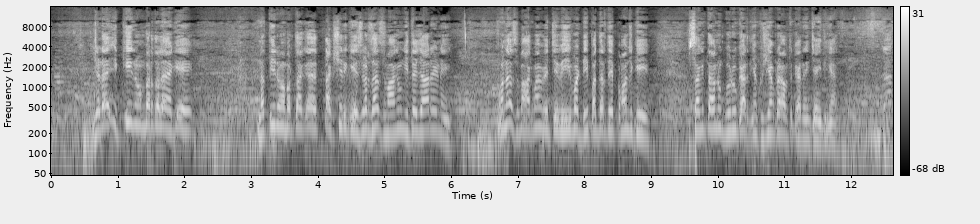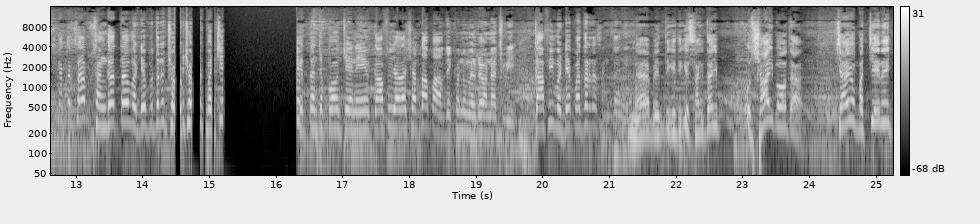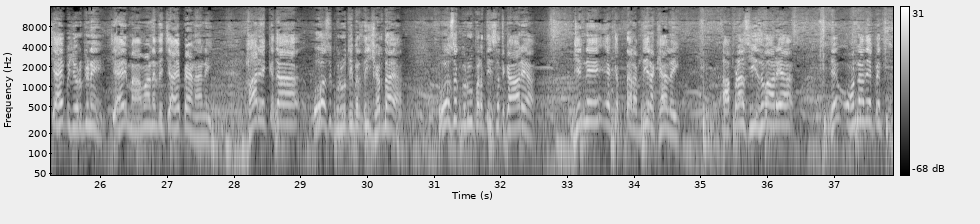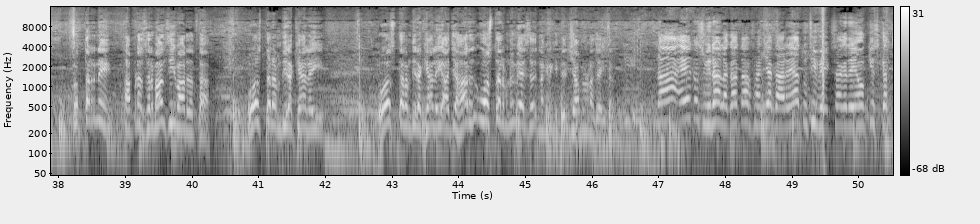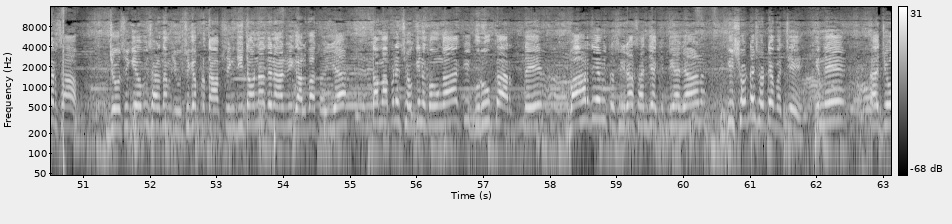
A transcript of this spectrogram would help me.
ਜਿਹੜਾ 21 ਨਵੰਬਰ ਤੋਂ ਲੈ ਕੇ 29 ਨਵੰਬਰ ਤੱਕ ਤਖਤ ਸ੍ਰੀ ਕੇਸਗੜ੍ਹ ਸਾਹਿਬ ਸਮਾਗਮ ਕੀਤੇ ਜਾ ਰਹੇ ਨੇ। ਉਹਨਾਂ ਸਮਾਗਮਾਂ ਵਿੱਚ ਵੀ ਵੱਡੀ ਪੱਧਰ ਤੇ ਪਹੁੰਚ ਕੇ ਸੰਗਤਾਂ ਨੂੰ ਗੁਰੂ ਘਰ ਦੀਆਂ ਖੁਸ਼ੀਆਂ ਪ੍ਰਾਪਤ ਕਰਨੀਆਂ ਚਾਹੀਦੀਆਂ। ਸਕੱਤਰ ਸਾਹਿਬ ਸੰਗਤ ਵੱਡੇ ਪੱਧਰ ਤੇ ਛੋਟੇ ਛੋਟੇ ਬੱਚੇ ਕੀਰਤਨ ਚ ਪਹੁੰਚੇ ਨੇ। ਕਾਫੀ ਜ਼ਿਆਦਾ ਸ਼ਰਧਾ ਭਾਵ ਦੇਖਣ ਨੂੰ ਮਿਲ ਰਿਹਾ ਉਹਨਾਂ ਚ ਵੀ। ਕਾਫੀ ਵੱਡੇ ਪੱਧਰ ਤੇ ਸੰਗਤਾਂ ਨੇ। ਮੈਂ ਬੇਨਤੀ ਕੀਤੀ ਕਿ ਸੰਗਤਾਂ 'ਚ ਉਤਸ਼ਾਹ ਹੀ ਬਹੁਤ ਆ। ਚਾਹੇ ਉਹ ਬੱਚੇ ਨੇ ਚਾਹੇ ਬਜ਼ੁਰਗ ਨੇ ਚਾਹੇ ਮਾਵਾਂ ਨੇ ਤੇ ਚਾਹੇ ਭੈਣਾਂ ਨੇ ਹਰ ਇੱਕ ਦਾ ਉਸ ਗੁਰੂ ਦੀ ਪ੍ਰਤੀ ਸ਼ਰਧਾ ਆ। ਉਸ ਗੁਰੂ ਪ੍ਰਤੀ ਸਤਿਕਾਰ ਆ, ਜਿਨੇ ਇੱਕ ਧਰਮ ਦੀ ਰੱਖਿਆ ਲਈ ਆਪਣਾ ਸੀਸ ਵਾਰਿਆ ਤੇ ਉਹਨਾਂ ਦੇ ਪੁੱਤਰ ਨੇ ਆਪਣਾ ਸਰਬੰਸ ਹੀ ਵਾਰ ਦਿੱਤਾ। ਉਸ ਧਰਮ ਦੀ ਰੱਖਿਆ ਲਈ, ਉਸ ਧਰਮ ਦੀ ਰੱਖਿਆ ਲਈ ਅੱਜ ਹਰ ਉਸ ਧਰਮ ਨੂੰ ਵੀ ਇਸ ਨਗਰ ਕੀਰਤਨ ਸ਼ਾਮਲ ਹੋਣਾ ਚਾਹੀਦਾ। ਤਾਂ ਇਹ ਤਸਵੀਰਾਂ ਲਗਾਤਾਰ ਸਾਂਝਾ ਕਰ ਰਹੇ ਹਾਂ। ਤੁਸੀਂ ਵੇਖ ਸਕਦੇ ਹੋ ਕਿ ਸਕੱਤਰ ਸਾਹਿਬ ਜੋ ਸੀਗੇ, ਉਹ ਵੀ ਸਾਡੇ ਨਾਲ ਮੌਜੂਦ ਸੀਗੇ। ਪ੍ਰਤਾਪ ਸਿੰਘ ਜੀ ਤਾਂ ਉਹਨਾਂ ਦੇ ਨਾਲ ਵੀ ਗੱਲਬਾਤ ਹੋਈ ਹੈ। ਤਾਂ ਮੈਂ ਆਪਣੇ ਸ਼ੌਕੀ ਨੂੰ ਕਹੂੰਗਾ ਕਿ ਗੁਰੂ ਘਰ ਤੇ ਬਾਹਰ ਦੀਆਂ ਵੀ ਤਸਵੀਰਾਂ ਸਾਂਝੀਆਂ ਕੀਤੀਆਂ ਜਾਣ। ਕਿ ਛੋਟੇ ਛੋਟੇ ਬੱਚੇ ਕਿੰਨੇ ਜੋ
